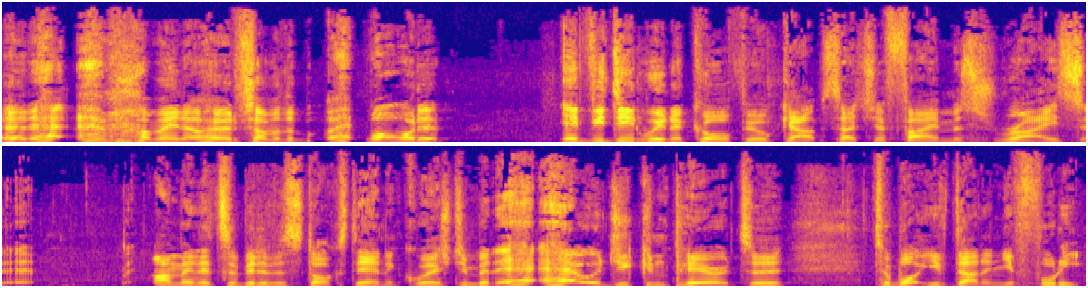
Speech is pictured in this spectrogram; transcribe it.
And I mean, I heard some of the. What would it if you did win a Caulfield Cup, such a famous race? I mean, it's a bit of a stock standard question, but how would you compare it to, to what you've done in your footy?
